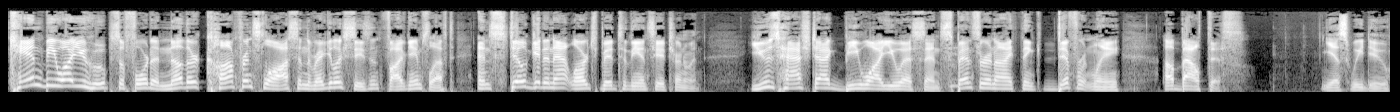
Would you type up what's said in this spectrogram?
Can BYU Hoops afford another conference loss in the regular season, five games left, and still get an at large bid to the NCAA tournament? Use hashtag BYUSN. Spencer and I think differently about this. Yes, we do.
